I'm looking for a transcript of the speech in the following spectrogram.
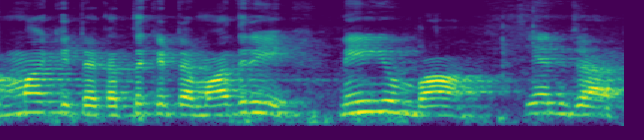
அம்மா கிட்ட கற்றுக்கிட்ட மாதிரி நீயும் வா என்றார்.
